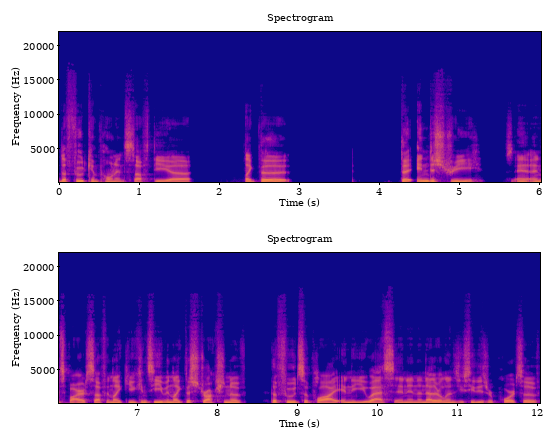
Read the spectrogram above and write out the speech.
the food component stuff, the uh like the the industry inspired stuff and like you can see even like destruction of the food supply in the US and in the Netherlands you see these reports of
